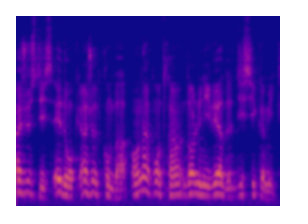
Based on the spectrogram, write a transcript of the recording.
Injustice est donc un jeu de combat en un contre un dans l'univers de DC Comics.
